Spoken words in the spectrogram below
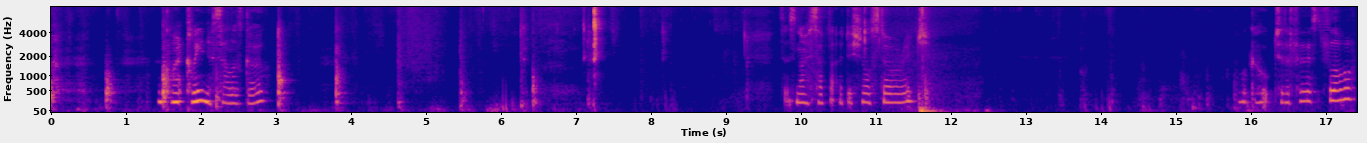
And quite clean as cellars go. So it's nice to have that additional storage. We'll go up to the first floor.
